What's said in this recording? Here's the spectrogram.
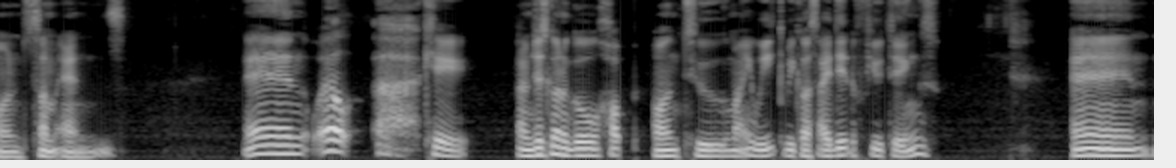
on some ends. And well, okay, I'm just gonna go hop onto my week because I did a few things, and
